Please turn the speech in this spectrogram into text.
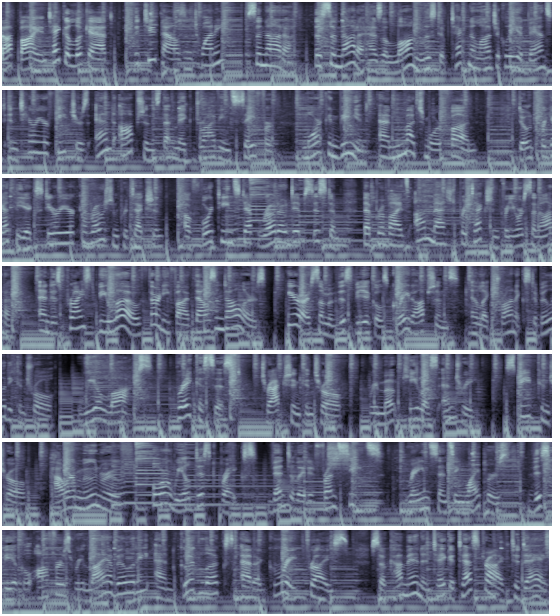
Stop by and take a look at the 2020 Sonata. The Sonata has a long list of technologically advanced interior features and options that make driving safer, more convenient, and much more fun. Don't forget the exterior corrosion protection, a 14-step roto-dip system that provides unmatched protection for your Sonata and is priced below $35,000. Here are some of this vehicle's great options. Electronic stability control, wheel locks, brake assist, traction control, remote keyless entry, speed control, power moonroof, four-wheel disc brakes, ventilated front seats, rain sensing wipers. This vehicle offers reliability and good looks at a great price. So come in and take a test drive today.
